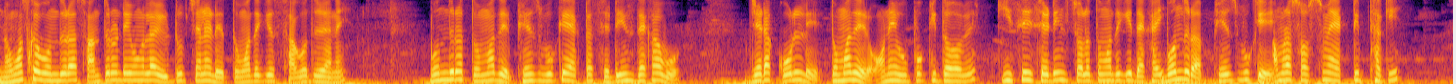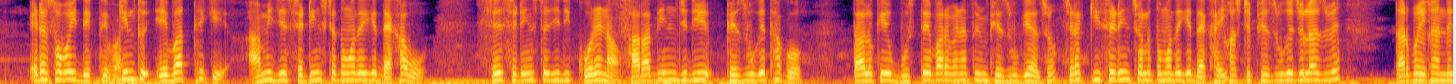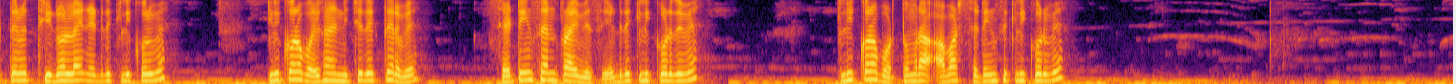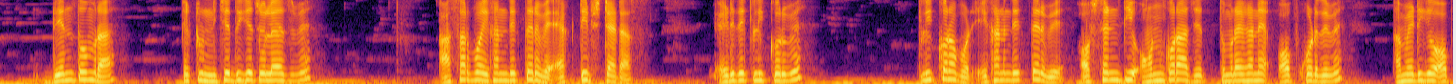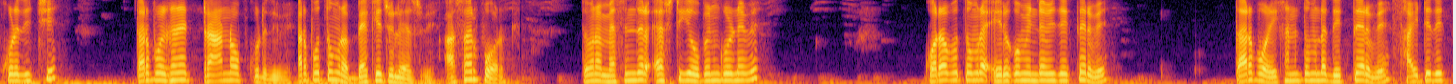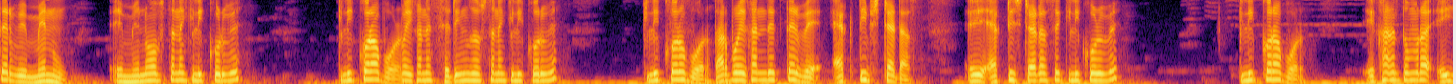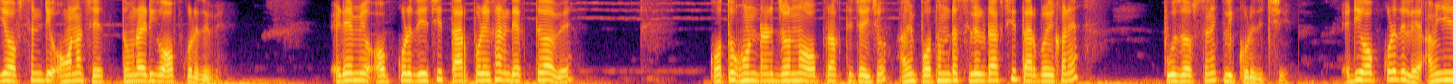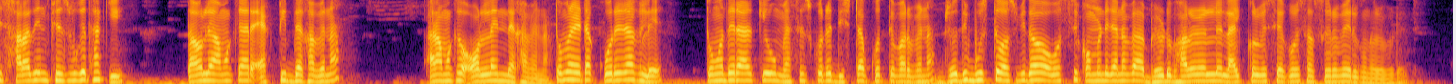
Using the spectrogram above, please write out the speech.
নমস্কার বন্ধুরা, শান্তনু টি বাংলা ইউটিউব চ্যানেলে তোমাদেরকে স্বাগত জানাই। বন্ধুরা, তোমাদের ফেসবুকে একটা সেটিংস দেখাবো, যেটা করলে তোমাদের অনেক উপকৃত হবে। কি সেই সেটিংস, চলো তোমাদেরকে দেখাই। বন্ধুরা, ফেসবুকে আমরা সবসময় অ্যাক্টিভ থাকি, এটা সবাই দেখতে পায়। কিন্তু এবার থেকে আমি যে সেটিংসটা তোমাদেরকে দেখাবো, সেই সেটিংসটা যদি করে নাও, সারাদিন যদি ফেসবুকে থাকো, তাহলে কেউ বুঝতে পারবে না তুমি ফেসবুকে আছো। সেটা কি সেটিংস, চলো তোমাদেরকে দেখাই। ফার্স্টে ফেসবুকে চলে আসবে তারপর এখানে দেখতে পারবে থ্রি ডট লাইন এটাতে ক্লিক করবে। ক্লিক করার পর এখানে নিচে দেখতে পারবে সেটিংস অ্যান্ড প্রাইভেসি এটাতে ক্লিক করে দেবে। ক্লিক করার পর তোমরা আবার সেটিংসে ক্লিক করবে। দেন তোমরা একটু নিচের দিকে চলে আসবে। আসার পর এখানে দেখতে পারবে অ্যাক্টিভ স্ট্যাটাস এটিতে ক্লিক করবে। ক্লিক করার পর এখানে দেখতে পারবে অপশানটি অন করা আছে, তোমরা এখানে অফ করে দেবে। আমি এটিকে অফ করে দিচ্ছি। তারপর এখানে টার্ন অফ করে দেবে। তারপর তোমরা ব্যাকে চলে আসবে। আসার পর তোমরা মেসেঞ্জার অ্যাপসটিকে ওপেন করে নেবে। করার পর তোমরা এরকম ইন্টারভিউ দেখতে পারবে। তারপর এখানে তোমরা দেখতে পারবে সাইটে দেখতে পারবে মেনু এই মেনু অপশানে ক্লিক করবে। ক্লিক করার পর এখানে সেটিংস অপশানে ক্লিক করবে। ক্লিক করার পর তারপর এখানে দেখতে পারবে অ্যাক্টিভ স্ট্যাটাস এই অ্যাক্টিভ স্ট্যাটাসে ক্লিক করবে। ক্লিক করার পর এখানে তোমরা এই যে অপশানটি অন আছে, তোমরা এটিকে অফ করে দেবে। এটি আমি অফ করে দিয়েছি, তারপর এখানে দেখতে পাবে কত ঘণ্টার জন্য অফ রাখতে চাইছো। আমি প্রথমটা সিলেক্ট রাখছি, তারপর এখানে পুজ অপশানে ক্লিক করে দিচ্ছি। এটি অফ করে দিলে আমি যদি সারাদিন ফেসবুকে থাকি, তাহলে আমাকে আর অ্যাক্টিভ দেখাবে না, আর আমাকে অনলাইন দেখাবে না। তোমরা এটা করে রাখলে তোমাদের আর কেউ মেসেজ করে ডিস্টার্ব করতে পারবে না। যদি বুঝতে অসুবিধা হয়, অবশ্যই কমেন্টে জানাবে, আর ভিডিও ভালো লাগলে লাইক করবে শেয়ার করবে সাবস্ক্রাইব করবে, এরকম ধরনের ভিডিওতে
